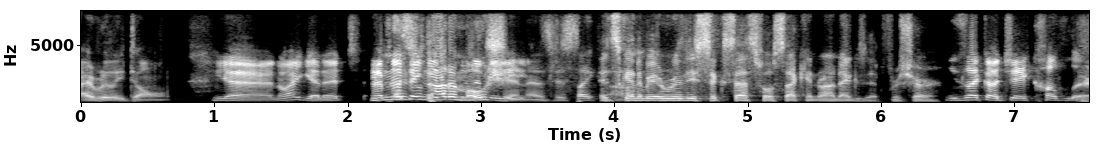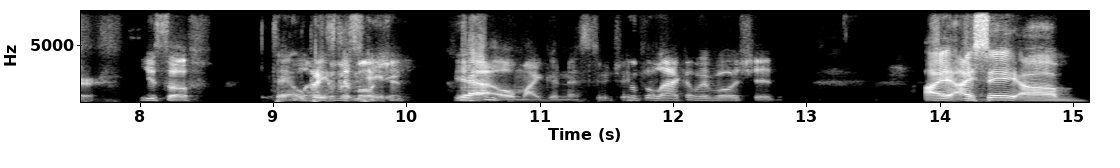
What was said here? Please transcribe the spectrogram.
I really don't. Yeah, no, I get it. He I'm not saying without emotion. Be, it's just like it's uh, gonna be a really successful second round exit for sure. He's like a Jay Cutler, Yusuf. Damn, lack of emotion. Yeah. Oh my goodness, dude. With the lack of emotion. I I say um.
